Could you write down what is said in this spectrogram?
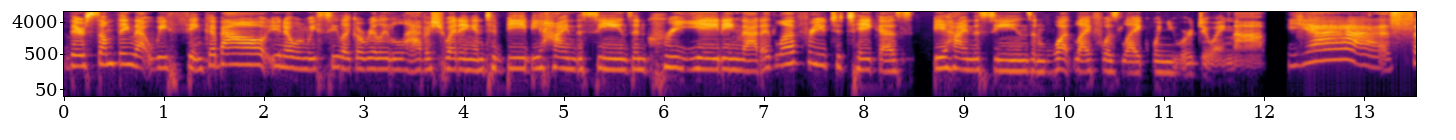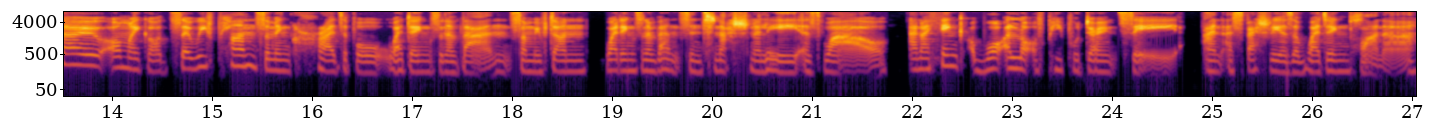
there's something that we think about, you know, when we see like a really lavish wedding and to be behind the scenes and creating that. I'd love for you to take us behind the scenes and what life was like when you were doing that. Yeah. So, oh my God. So, we've planned some incredible weddings and events, and we've done weddings and events internationally as well. And I think what a lot of people don't see and especially as a wedding planner,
